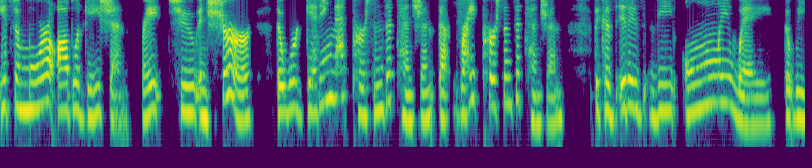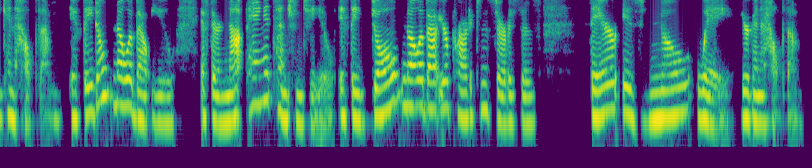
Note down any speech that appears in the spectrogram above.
It's a moral obligation, right? To ensure that we're getting that person's attention, that right person's attention, because it is the only way that we can help them. If they don't know about you, if they're not paying attention to you, if they don't know about your product and services, there is no way you're going to help them.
